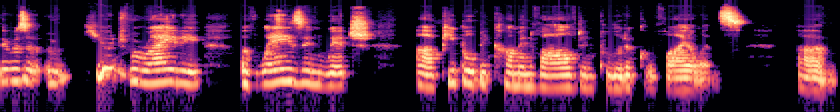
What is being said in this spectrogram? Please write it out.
there was a, a, huge variety of ways in which uh, people become involved in political violence. Um,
